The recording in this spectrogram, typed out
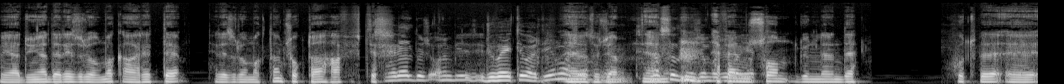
veya dünyada rezil olmak ahirette rezil olmaktan çok daha hafiftir. Herhalde hocam onun bir rivayeti var değil mi hocam? Evet hocam. Evet. Yani Nasıldı hocam bu Efendimiz rivayet? son günlerinde hutbe e,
